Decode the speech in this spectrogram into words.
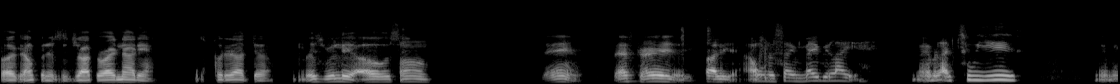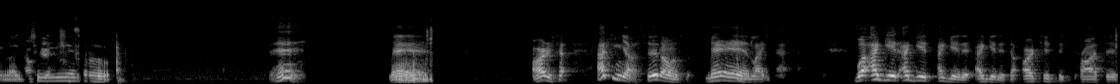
fuck it. I'm finna just drop it right now. Then just put it out there. But it's really an old song. Damn. That's crazy. probably I want to say maybe like maybe like two years. Yeah, maybe like two Okay. years old. Yeah. Man, artists how, how can y'all sit on man like well I get I get I get it. I get it. The artistic process,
